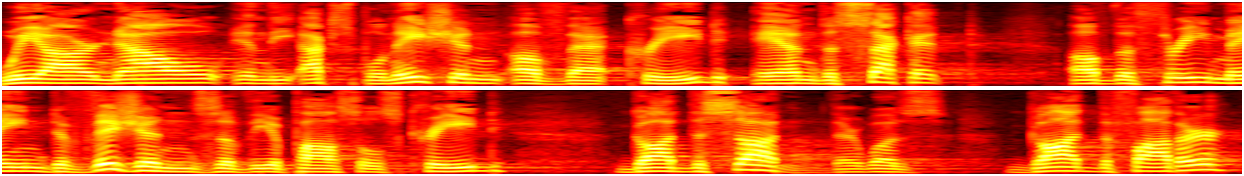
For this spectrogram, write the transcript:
we are now in the explanation of that creed and the second of the three main divisions of the Apostles' Creed God the Son. There was God the Father,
